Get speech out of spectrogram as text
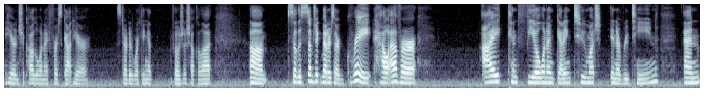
here in Chicago, when I first got here, started working at Vosges Chocolat. Um, so the subject matters are great. However, I can feel when I'm getting too much in a routine. And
